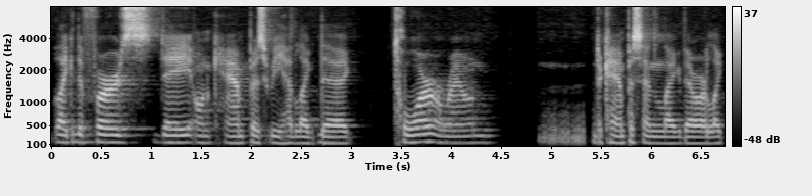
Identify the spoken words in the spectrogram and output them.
Like the first day on campus, we had like the tour around the campus and like there were like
